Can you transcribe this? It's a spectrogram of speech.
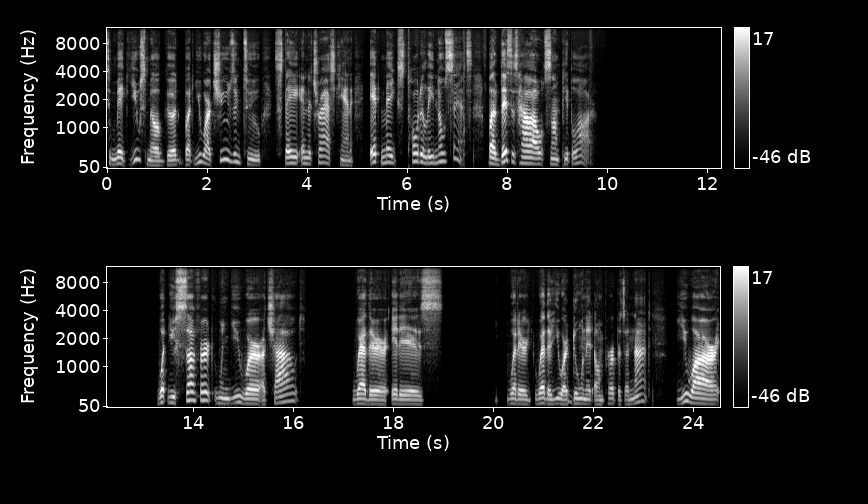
to make you smell good, but you are choosing to stay in the trash can. It makes totally no sense. But this is how some people are. What you suffered when you were a child, whether it is whether whether you are doing it on purpose or not, you are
